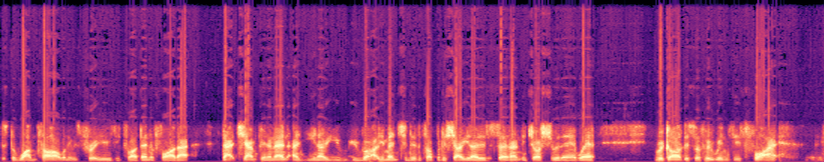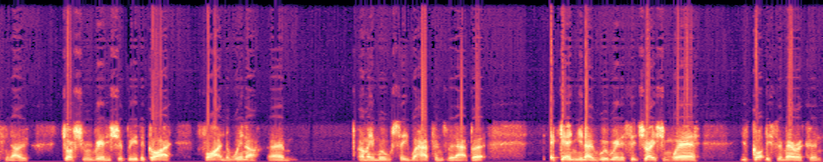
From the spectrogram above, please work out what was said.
just the one title, and it was pretty easy to identify that that champion. And and, and you know, you you rightly mentioned at the top of the show, you know, there's a certain Anthony Joshua there, where regardless of who wins this fight, you know, Joshua really should be the guy fighting the winner. Um, I mean, we'll see what happens with that, but again, you know, we're in a situation where you've got this American,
